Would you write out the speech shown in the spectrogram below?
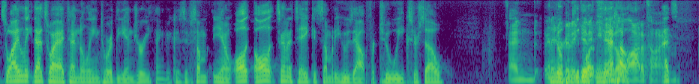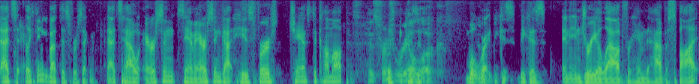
so I le- that's why I tend to lean toward the injury thing because if some, you know, all all it's going to take is somebody who's out for two weeks or so, And, and you're going to get I mean, kid that's a lot of time. That's that's Yeah. like think about this for a second. That's how Harrison, Sam Ersson got his first chance to come up. his first real of- look. Well, right, because because an injury allowed for him to have a spot.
